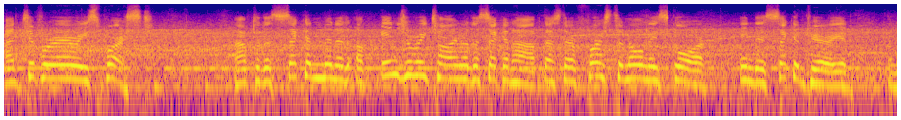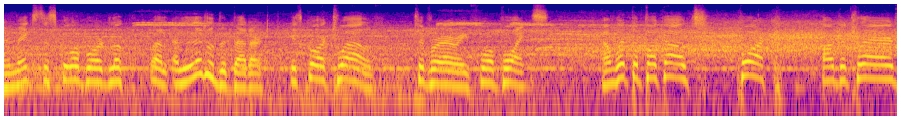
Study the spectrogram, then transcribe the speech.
and Tipperary's first. After the second minute of injury time of the second half, that's their first and only score in this second period, and it makes the scoreboard look, well, a little bit better. It's Cork 12, Tipperary 4 points. And with the puck out, Cork are declared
